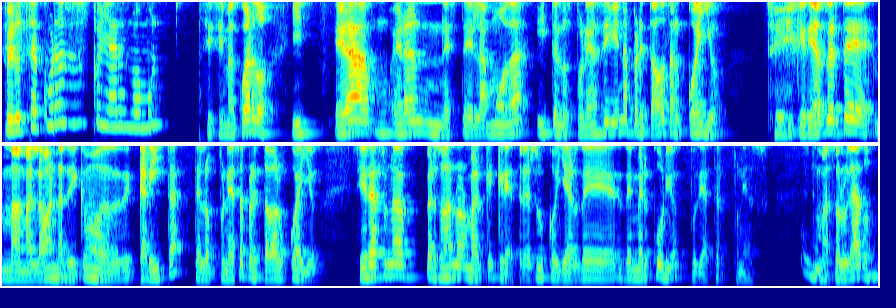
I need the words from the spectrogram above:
Pero ¿te acuerdas de esos collares, mamón? Sí, sí, me acuerdo. Y era, eran, este, la moda y te los ponías así bien apretados al cuello. Sí. Si querías verte mamalón, así como de carita, te lo ponías apretado al cuello. Si eras una persona normal que quería traer su collar de, de mercurio, pues ya te lo ponías más holgado.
